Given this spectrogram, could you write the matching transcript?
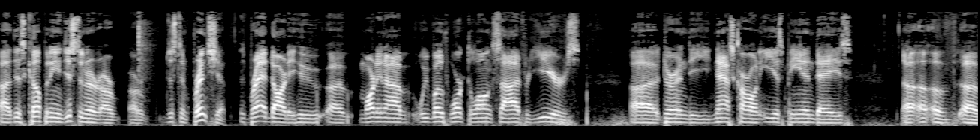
uh, this company and just in our, our, our just in friendship is Brad Daugherty, who uh, Marty and I we both worked alongside for years uh, during the NASCAR on ESPN days uh, of uh,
